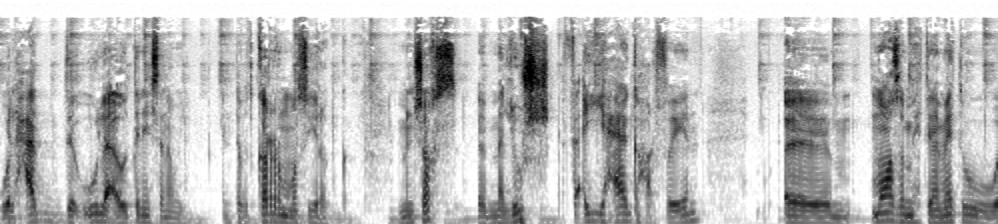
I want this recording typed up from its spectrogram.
ولحد أولى أو تانية ثانوي. انت بتقرر مصيرك. من شخص ملوش في أي حاجة حرفيا. معظم اهتماماته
